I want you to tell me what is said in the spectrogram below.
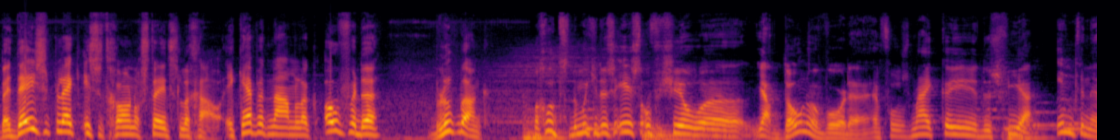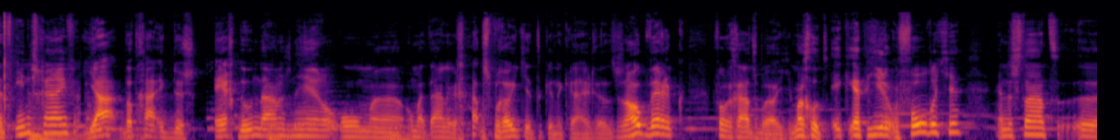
Bij deze plek is het gewoon nog steeds legaal. Ik heb het namelijk over de bloedbank. Maar goed, dan moet je dus eerst officieel uh, ja, donor worden. En volgens mij kun je je dus via internet inschrijven. Ja, dat ga ik dus echt doen, dames en heren, om, uh, om uiteindelijk een gratis broodje te kunnen krijgen. Het is een hoop werk voor een gratis broodje. Maar goed, ik heb hier een foldertje en er staat: uh,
